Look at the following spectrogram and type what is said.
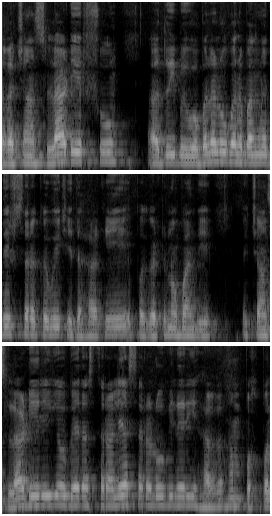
دغه چانس لا ډیر شو دوی به یوه بله لوبه له بنگلادیش سره کوي چې د هغې په ګټنو باندې د چانس لا ډیریږي او بیا د استرالیا سره لوبي لري هغه هم په خپل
